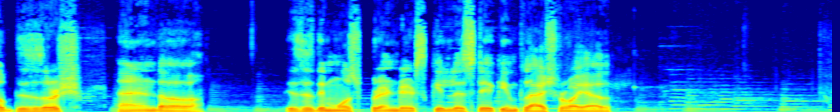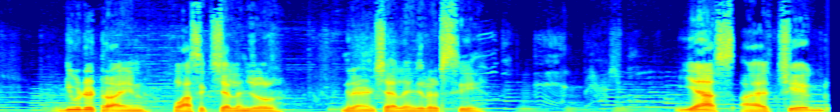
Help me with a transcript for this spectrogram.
up? This is Rush, and uh, this is the most branded skillless deck in Clash Royale. Give it a try in Classic Challenger, Grand Challenge. Let's see. Yes, I checked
